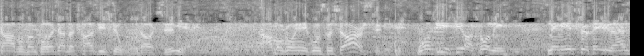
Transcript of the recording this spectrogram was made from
大部分国家的差距是五到十年。阿莫工业公司是二十年。我必须要说明，那名试飞员，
